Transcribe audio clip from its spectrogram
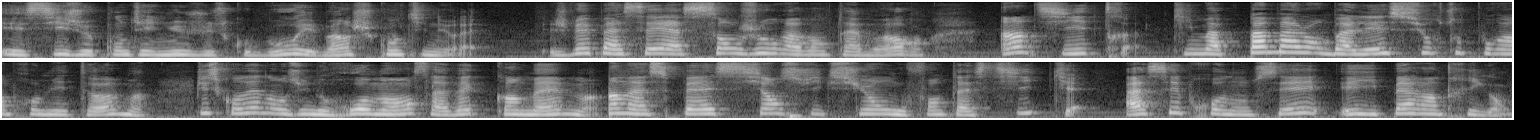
et si je continue jusqu'au bout, et eh ben je continuerai. Je vais passer à 100 jours avant ta mort, un titre qui m'a pas mal emballé, surtout pour un premier tome, puisqu'on est dans une romance avec quand même un aspect science-fiction ou fantastique assez prononcé et hyper intrigant.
